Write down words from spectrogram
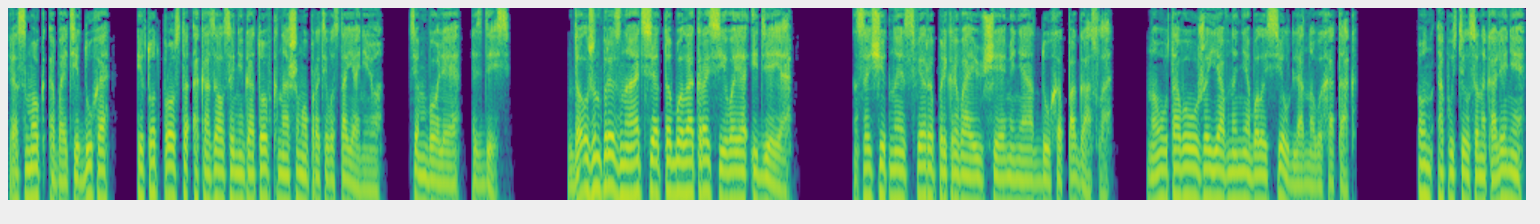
я смог обойти духа, и тот просто оказался не готов к нашему противостоянию, тем более здесь. Должен признать, это была красивая идея. Защитная сфера, прикрывающая меня от духа, погасла, но у того уже явно не было сил для новых атак. Он опустился на колени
